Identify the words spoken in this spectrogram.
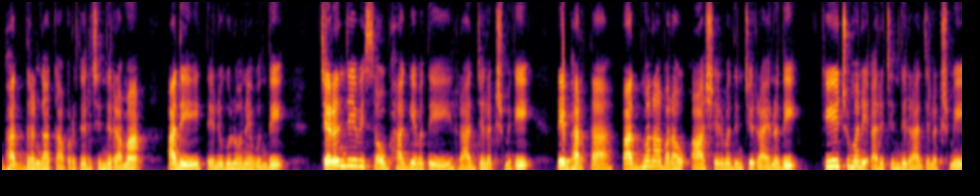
భద్రంగా కబురు తెరిచింది రమ. అది తెలుగులోనే ఉంది. చిరంజీవి సౌభాగ్యవతి రాజ్యలక్ష్మికి. నీ భర్త పద్మనాభరావు ఆశీర్వదించి రాయనది. కీచుమని అరిచింది రాజ్యలక్ష్మి.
